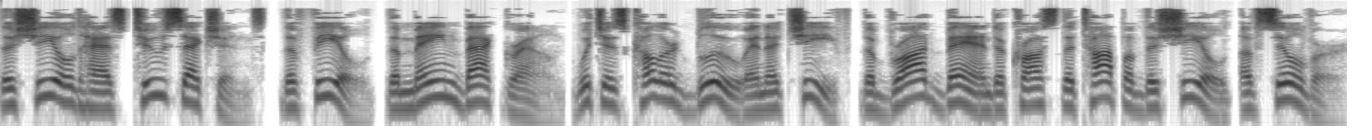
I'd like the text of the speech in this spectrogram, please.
The shield has two sections, the field the main background which is colored blue and a chief the broad band across the top of the shield of silver.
